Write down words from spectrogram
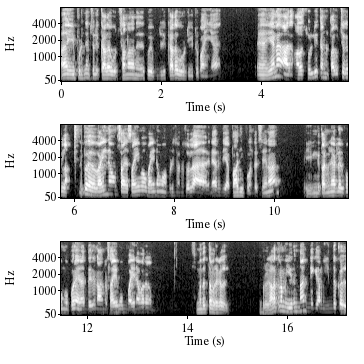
ஆஹ் இப்படிதான் சொல்லி கதை ஒரு சனாதன எதிர்ப்பு அப்படின்னு சொல்லி கதை உருட்டிக்கிட்டு இருப்பாங்க. ஏன்னா அதை சொல்லி தன்னை தவிச்சுக்கலாம் இப்ப வைணவம் ச- சைவம் வைணவம் அப்படின்னு சொன்ன சொல்ல நேரடியா பாதிப்பு வந்துருச்சு. ஏன்னா இங்க தமிழ்நாட்டுல இருக்கவங்க பூரா என்ன தெரியும் நாங்க சைவம் வைணவரம் மதத்தவர்கள் ஒரு காலத்துல நம்ம இருந்தால் இன்னைக்கு நம்ம இந்துக்கள்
